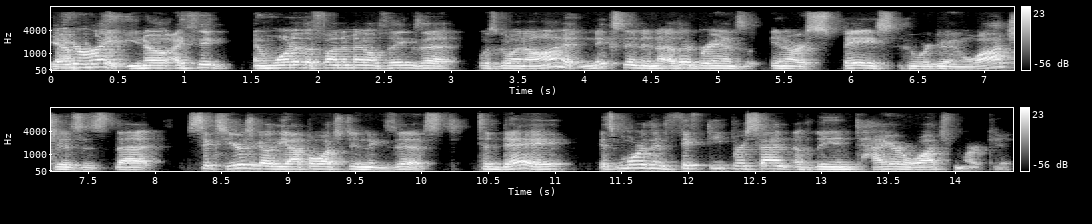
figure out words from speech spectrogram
Yeah. But you're right. You know, I think, and one of the fundamental things that was going on at Nixon and other brands in our space who were doing watches is that six years ago, the Apple Watch didn't exist. Today, it's more than 50% of the entire watch market.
